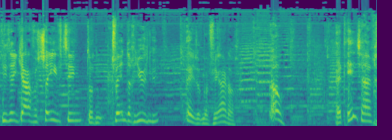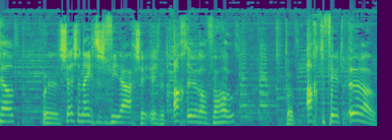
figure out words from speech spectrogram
Die dit jaar van 17 tot 20 juli. Nee, is op mijn verjaardag. Oh, Het inschrijfgeld voor de 96e Vierdaagse is met 8 euro verhoogd tot 48 euro.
